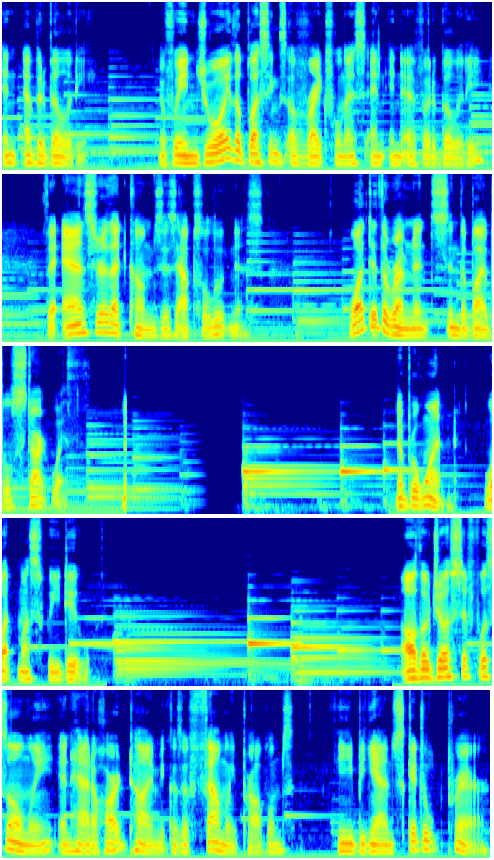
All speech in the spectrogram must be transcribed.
inevitability. If we enjoy the blessings of rightfulness and inevitability, the answer that comes is absoluteness. What did the remnants in the Bible start with? Number one, what must we do? Although Joseph was lonely and had a hard time because of family problems, he began scheduled prayer,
